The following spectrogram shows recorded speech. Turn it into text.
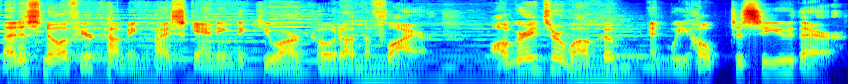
Let us know if you're coming by scanning the QR code on the flyer. All grades are welcome, and we hope to see you there.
